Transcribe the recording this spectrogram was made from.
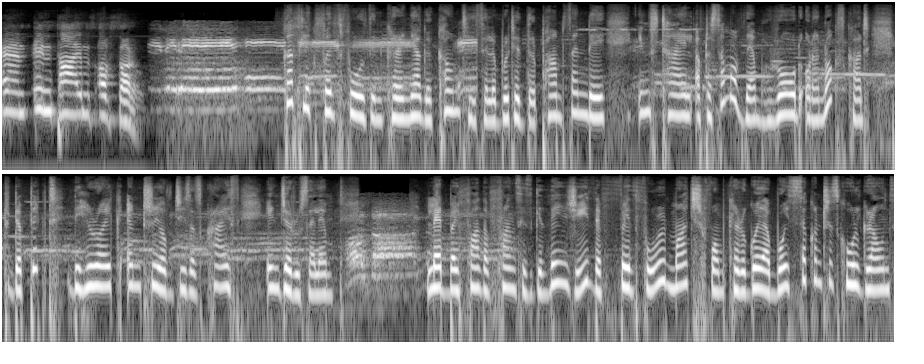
and in times of sorrow. Catholic faithfuls in Kirinyaga County celebrated the Palm Sunday in style after some of them rode on an ox cart to depict the heroic entry of Jesus Christ in Jerusalem. Led by Father Francis Githinji, the faithful marched from Kerugoya Boys Secondary School grounds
